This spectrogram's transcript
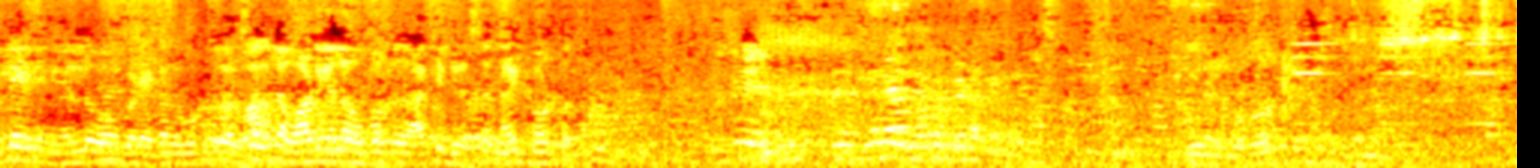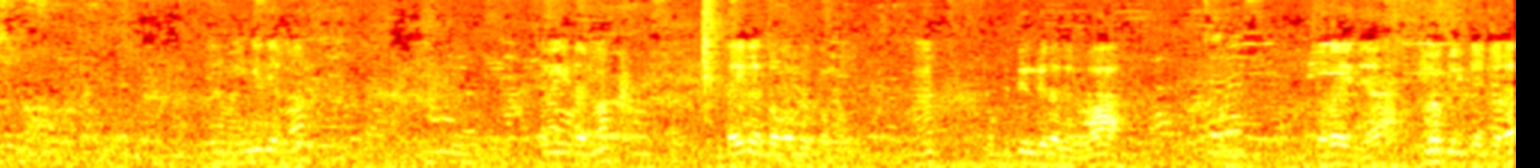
ಇಲ್ಲೇ ಇದೀನಿ ಎಲ್ಲೂ ಹೋಗ್ಬೇಡಿ. ಯಾಕಂದ್ರೆ ಹುಡುಗರಲ್ವಾ ವಾರ್ಡ್ ವಾರ್ಡ್ಗೆಲ್ಲ ಒಬ್ಬೊಬ್ರು ಹಾಕಿದ್ದೀವಿ ಸರ್ ನೈಟ್ ನೋಡ್ಕೊತಾರೆ ನೀರನ್ನ ಮಗು? ಏನಮ್ಮ ಹೆಂಗಿದೆಯಮ್ಮ? ಚೆನ್ನಾಗಿದೆಯಮ್ಮ ಧೈರ್ಯ ತಗೋಬೇಕಮ್ಮ ಹಾಂ? ಫುಡ್ ತಿಂದಿರೋದಲ್ವಾ? ಜ್ವರ ಇದೆಯಾ? ಇವಾಗಲಿದೆ ಜ್ವರ?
